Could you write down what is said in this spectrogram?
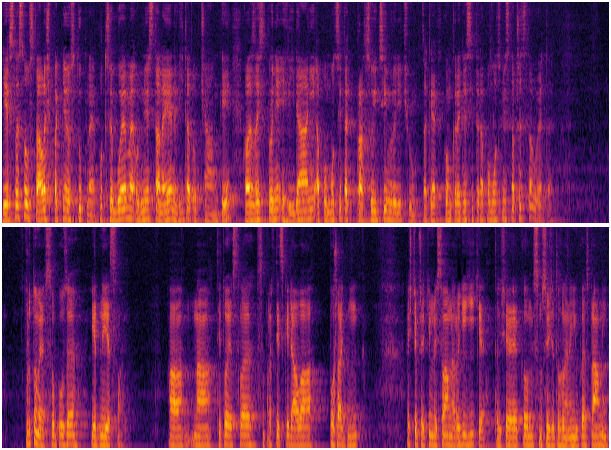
Jesle jsou stále špatně dostupné. Potřebujeme od města nejen vítat občánky, ale zajistit pro ně i hlídání a pomoci tak pracujícím rodičům. Tak jak konkrétně si teda pomoc města představujete? V Trutnově jsou pouze jedny jesle. A na tyto jesle se prakticky dává pořadník ještě předtím, než se vám narodí dítě. Takže jako myslím si, že tohle není úplně správný.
